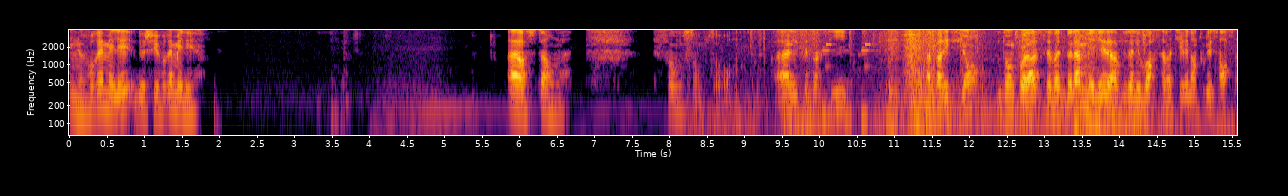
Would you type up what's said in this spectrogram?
Une vraie mêlée de chez Vrai Mêlée. Alors, Storm. Allez, c'est parti. Apparition. Donc voilà, ça va être de la mêlée, là, vous allez voir, ça va tirer dans tous les sens.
